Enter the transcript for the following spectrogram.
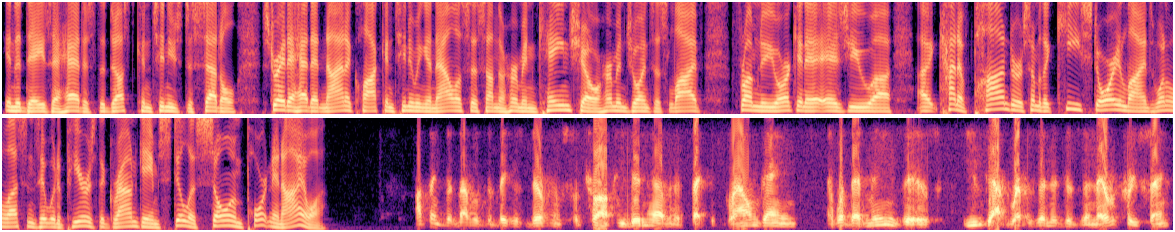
in the days ahead as the dust continues to settle. Straight ahead at 9 o'clock, continuing analysis on the Herman Cain Show. Herman joins us live from New York. And as you uh, uh, kind of ponder some of the key storylines, one of lessons it would appear is the ground game still is so important in Iowa. I think that that was the biggest difference for Trump. He didn't have an effective ground game, and what that means is you've got representatives in every precinct,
